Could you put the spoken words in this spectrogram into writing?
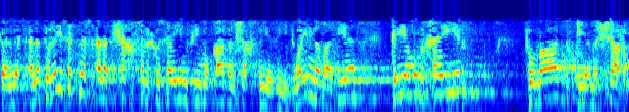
فالمسألة ليست مسألة شخص الحسين في مقابل شخص يزيد وإنما هي قيم الخير تضاد قيم الشر.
